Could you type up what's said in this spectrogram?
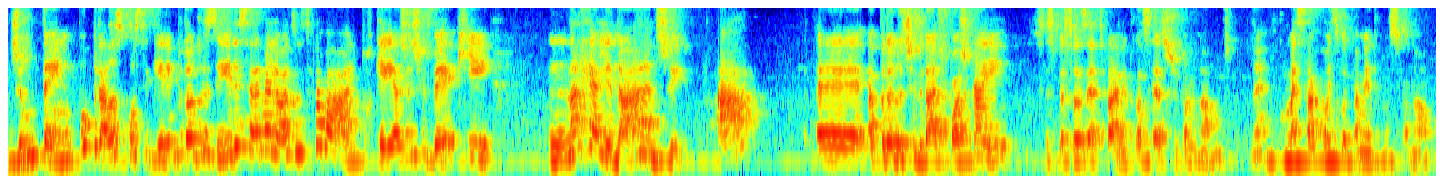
de um tempo para elas conseguirem produzir e serem melhores no trabalho, porque a gente vê que, na realidade, a, é, a produtividade pode cair se as pessoas entrarem em processo de burnout, né? começar com esgotamento emocional.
